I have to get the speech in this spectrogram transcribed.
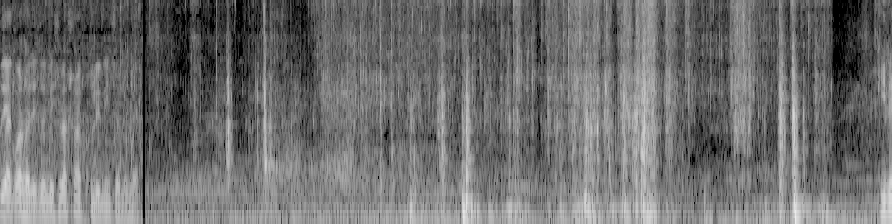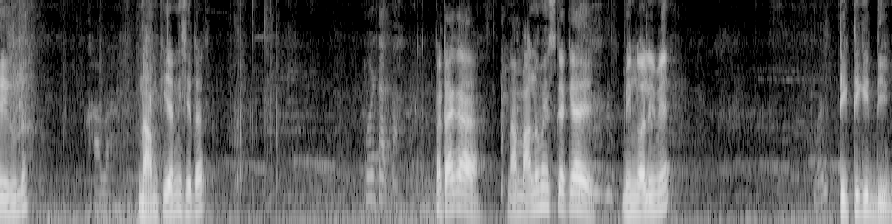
দু একবার হয়েছে কিন্তু বেশিরভাগ সময় খুলে নিয়ে চলে যায়। কি রে এগুলো? नाम क्या नहीं सेटा पटाखा नाम मालूम है इसका क्या है बंगाली में टिकटिकी डिम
